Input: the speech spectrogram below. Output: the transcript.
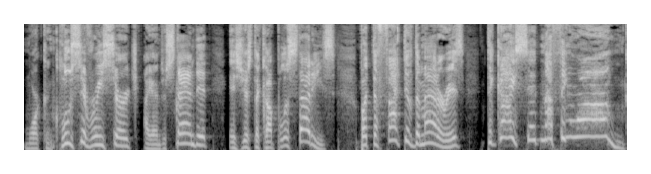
more conclusive research. I understand it. It's just a couple of studies. But the fact of the matter is, the guy said nothing wrong.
